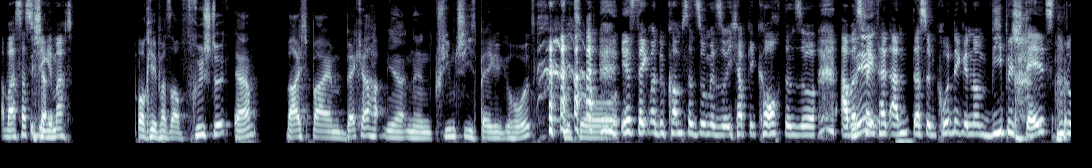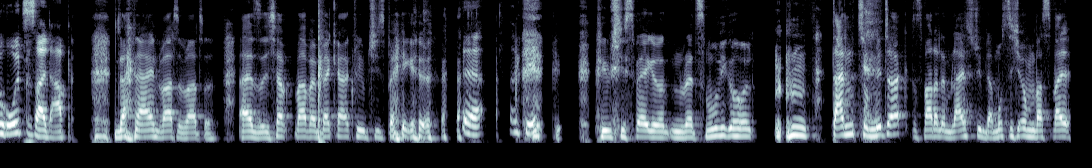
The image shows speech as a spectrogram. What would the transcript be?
Aber was hast du Ich dir hab- gemacht? Okay, pass auf. Frühstück, ja. War ich beim Bäcker, hab mir einen Cream Cheese Bagel geholt. So. Jetzt denkt man, du kommst dann so mit so, ich habe gekocht und so. Aber es Nee. fängt halt an, dass du im Grunde genommen, wie bestellst du, du holst es halt ab. nein, nein, warte, warte. Also, ich hab, war beim Bäcker Cream Cheese Bagel. Ja, okay. Cream Cheese Bagel und einen Red Smoothie geholt. dann zum Mittag, das war dann im Livestream, da musste ich irgendwas, weil,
